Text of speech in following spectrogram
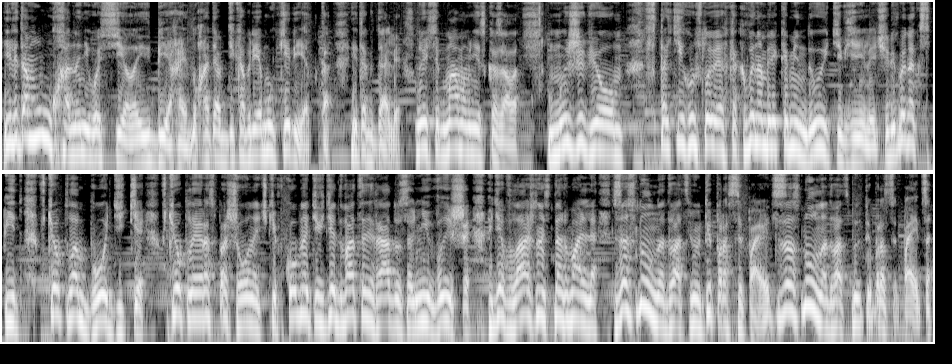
Или там муха на него села и бегает, ну хотя в декабре мухи редко и так далее. Но если бы мама мне сказала, мы живем в таких условиях, как вы нам рекомендуете, Евгений Ильич, ребенок спит в теплом бодике, в теплой распашоночке, в комнате, где 20 градусов, не выше, где влажность нормальная, заснул на 20 минут и просыпается, заснул на 20 минут и просыпается,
